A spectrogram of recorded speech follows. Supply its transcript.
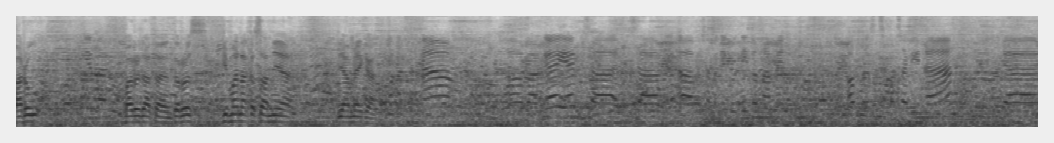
Baru Iya baru. baru datang. Terus gimana kesannya di Amerika? Karena Overseas Pasadena dan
